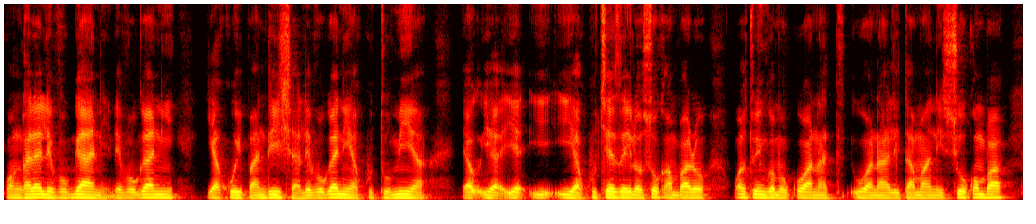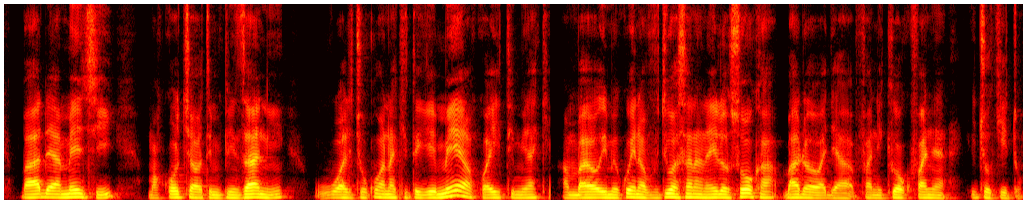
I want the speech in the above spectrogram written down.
kuangalia level gani level gani ya kuipandisha, level gani ya kutumia ya, ya, ya, ya kucheza hilo soka ambalo watu wengi wamekuwa wanalitamani. Sio kwamba baada ya mechi makocha wa timu pinzani walichokuwa wanakitegemea kwa hii timu yake ambayo imekuwa inavutiwa sana na hilo soka bado hawajafanikiwa kufanya hicho kitu.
